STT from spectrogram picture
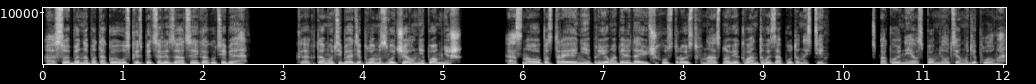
Особенно по такой узкой специализации, как у тебя. Как там у тебя диплом звучал, не помнишь? Основа построения приема передающих устройств на основе квантовой запутанности. Спокойно я вспомнил тему диплома.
